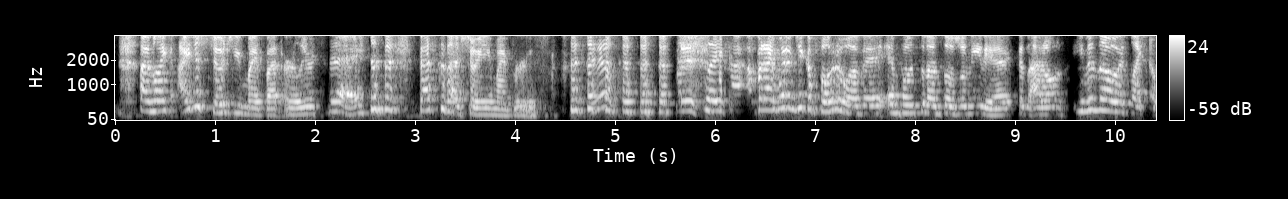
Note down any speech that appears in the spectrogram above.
I'm like, I just showed you my butt earlier today. That's because I was showing you my bruise. I know. it's like, but I wouldn't take a photo of it and post it on social media because I don't. Even though it's like a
